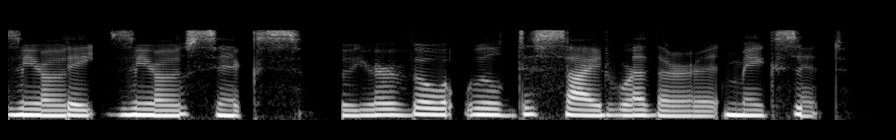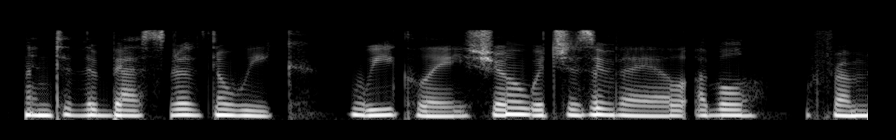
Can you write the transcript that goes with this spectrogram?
0806. Your vote will decide whether it makes it into the best of the week weekly show which is available from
